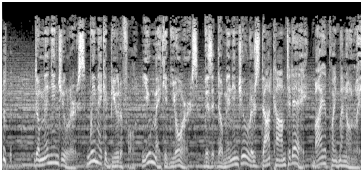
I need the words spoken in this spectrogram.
Dominion Jewelers. We make it beautiful. You make it yours. Visit dominionjewelers.com today. By appointment only.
